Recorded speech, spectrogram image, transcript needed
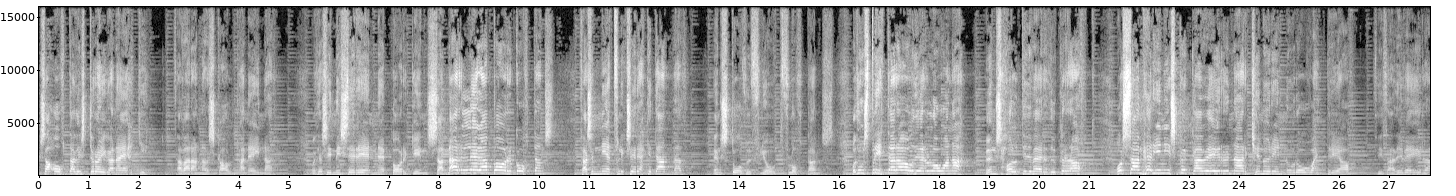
Sá óttaðist draugana ekki. Það var annað skáld hann einar. Og þessi misserinn er borgin sannarlega borg óttans. Þar sem Netflix er ekkert annað en stofufljót flóttans. Og þú sprittar á þér lóana uns holdið verðu grátt og samherjin í skuggaveirunar kemur inn úr óvæntri á því það er veira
